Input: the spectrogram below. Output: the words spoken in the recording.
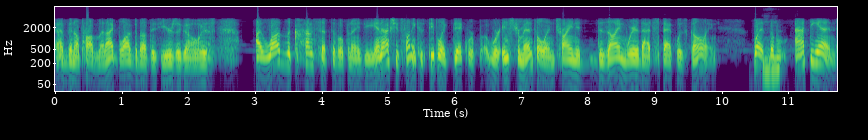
have been a problem, and I blogged about this years ago, is I love the concept of OpenID. And actually, it's funny because people like Dick were, were instrumental in trying to design where that spec was going. But the, mm-hmm. at the end,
